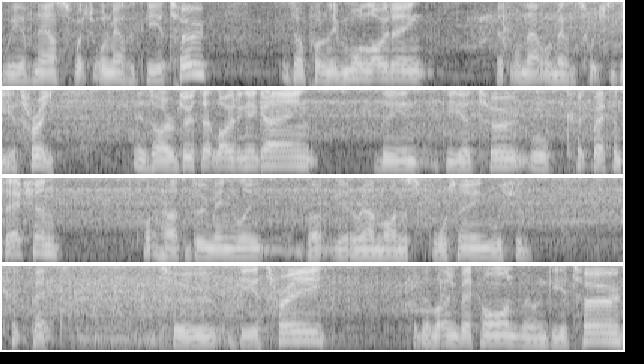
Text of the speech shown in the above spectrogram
We have now switched automatically to gear 2. As I put in even more loading, it will now automatically switch to gear 3. As I reduce that loading again, then gear 2 will kick back into action. It's quite hard to do manually but yeah around minus 14 we should kick back to gear 3 put the loading back on we're in gear 2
